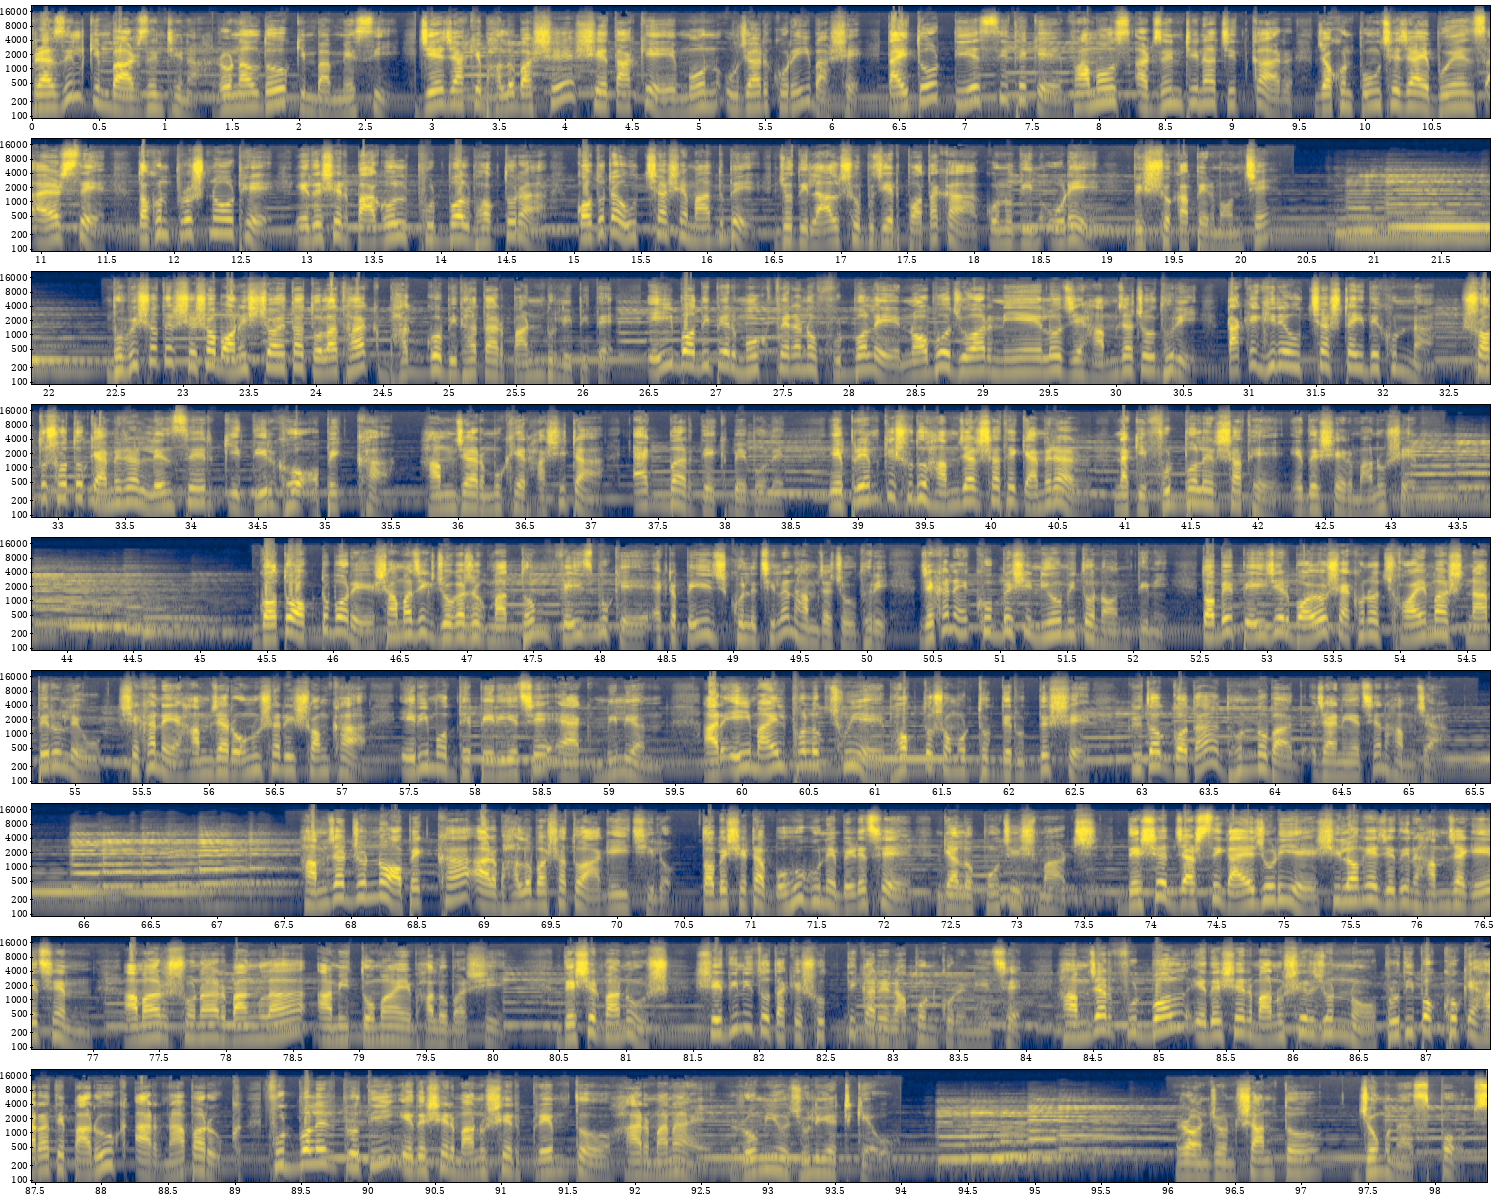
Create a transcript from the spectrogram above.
ব্রাজিল কিংবা আর্জেন্টিনা, রোনালদো কিংবা মেসি, যে যাকে ভালোবাসে, সে তাকে মন উজাড় করেই বাসে। তাই তো টিএসসি থেকে ভামোস আর্জেন্টিনা চিৎকার যখন পৌঁছে যায় বুয়েন্স আয়ার্সে, তখন প্রশ্ন ওঠে, এদেশের পাগল ফুটবল ভক্তরা কতটা উচ্ছ্বাসে মাতবে যদি লাল সবুজের পতাকা কোনোদিন ওড়ে বিশ্বকাপের মঞ্চে? ভবিষ্যতের সেসব অনিশ্চয়তা তোলা থাক ভাগ্য বিধাতার পাণ্ডুলিপিতে। এই বদ্বীপের মুখ ফেরানো ফুটবলে নবজোয়ার নিয়ে এলো যে হামজা চৌধুরী, তাকে ঘিরে উচ্ছ্বাসটাই দেখুন না। শত শত ক্যামেরার লেন্সের কি দীর্ঘ অপেক্ষা, হামজার মুখের হাসিটা একবার দেখবে বলে। এ প্রেম কি শুধু হামজার সাথে ক্যামেরার, নাকি ফুটবলের সাথে এদেশের মানুষের? গত অক্টোবরে সামাজিক যোগাযোগ মাধ্যম ফেসবুকে একটা পেজ খুলেছিলেন হামজা চৌধুরী, যেখানে খুব বেশি নিয়মিত নন তিনি। তবে পেজের বয়স এখনও ছয় মাস না পেরোলেও সেখানে হামজার অনুসারীর সংখ্যা এরই মধ্যে পেরিয়েছে এক মিলিয়ন। আর এই মাইল ফলক ছুঁয়ে ভক্ত সমর্থকদের উদ্দেশ্যে কৃতজ্ঞতা, ধন্যবাদ জানিয়েছেন হামজা। হামজার জন্য অপেক্ষা আর ভালোবাসা তো আগেই ছিল। তবে সেটা বহুগুণে বেড়েছে গেল পঁচিশ মার্চ। দেশের জার্সি গায়ে জড়িয়ে শিলংয়ে যেদিন হামজা গেয়েছেন, আমার সোনার বাংলা আমি তোমায় ভালোবাসি। দেশের মানুষ সেদিনই তো তাকে সত্যিকারের আপন করে নিয়েছে। হামজার ফুটবল এদেশের মানুষের জন্য প্রতিপক্ষকে হারাতে পারুক আর না পারুক, ফুটবলের প্রতি এদেশের মানুষের প্রেম তো হার মানায় রোমিও জুলিয়েটকেও। রঞ্জন শান্ত, যমুনা স্পোর্টস।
